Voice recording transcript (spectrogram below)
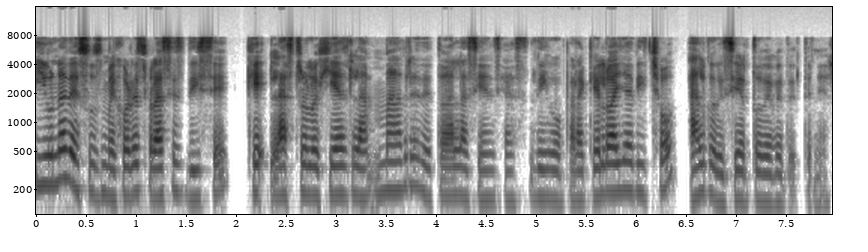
Y una de sus mejores frases dice que la astrología es la madre de todas las ciencias. Digo, para que lo haya dicho, algo de cierto debe de tener.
